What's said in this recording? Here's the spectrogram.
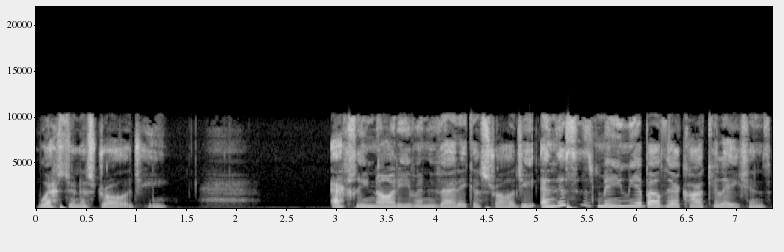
Western astrology. Actually, not even Vedic astrology. And this is mainly about their calculations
